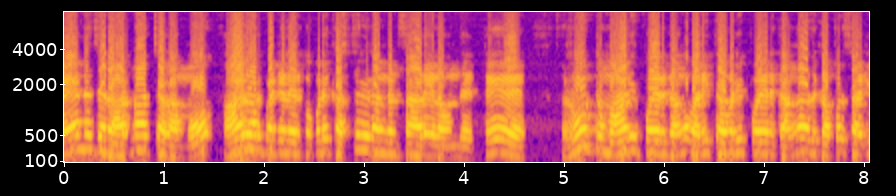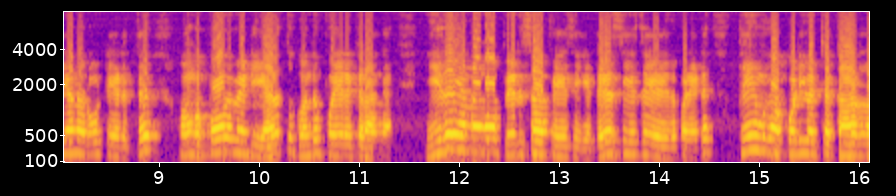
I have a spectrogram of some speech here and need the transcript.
மேனேஜர் அருணாச்சலமும் ஆழ்வார்பேட்டையில இருக்கக்கூடிய கஸ்தூரி ரங்கன் சாலையில வந்துட்டு ரூட் மாறி போயிருக்காங்க வழி தவறி போயிருக்காங்க. அதுக்கப்புறம் சரியான ரூட் எடுத்து அவங்க போக வேண்டிய இடத்துக்கு வந்து போயிருக்கிறாங்க. இதை என்னமோ பெருசா பேசிக்கிட்டு சிசி இது பண்ணிட்டு திமுக கொடி வச்ச கார்ல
